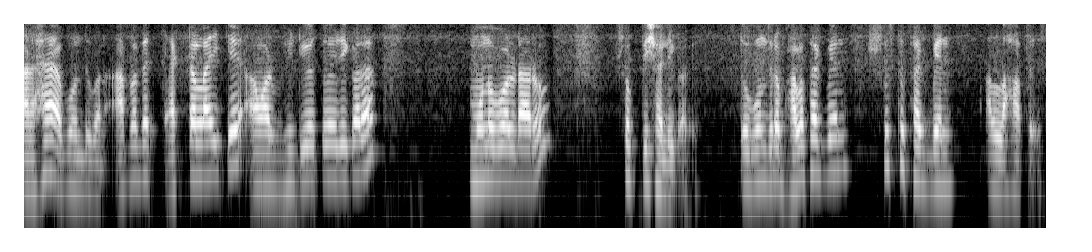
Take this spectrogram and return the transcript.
আর হ্যাঁ বন্ধুগণ, আপনাদের একটা লাইকে আমার ভিডিও তৈরি করার মনোবলটা আরও শক্তিশালী করে। তো বন্ধুরা ভালো থাকবেন সুস্থ থাকবেন। আল্লাহ হাফেজ।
